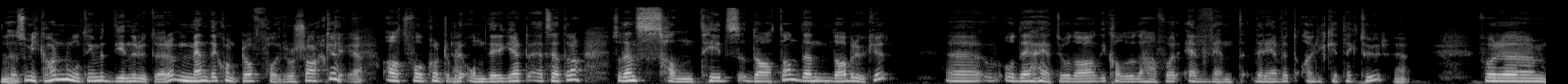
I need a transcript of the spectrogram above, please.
mm. som ikke har noen ting med din rute å gjøre, men det kommer til å forårsake okay, ja. at folk kommer til å bli omdirigert etc. Så den sanntidsdataen den da bruker, Eh, og det heter jo da, De kaller jo det her for eventdrevet arkitektur. Ja. For, eh,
